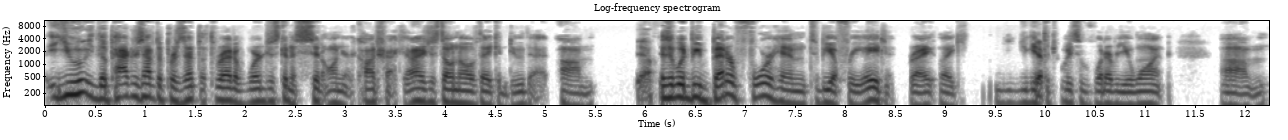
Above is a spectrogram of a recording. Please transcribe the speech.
you the Packers have to present the threat of we're just gonna sit on your contract. And I just don't know if they can do that. Um Yeah. because it would be better for him to be a free agent, right? Like you get Yep. the choice of whatever you want. Um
